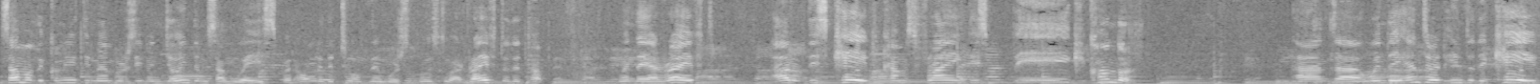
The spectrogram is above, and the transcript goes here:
some of the community members even joined them some ways, but only the two of them were supposed to arrive to the top. When they arrived, out of this cave comes flying this big condor. And uh, when they entered into the cave,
